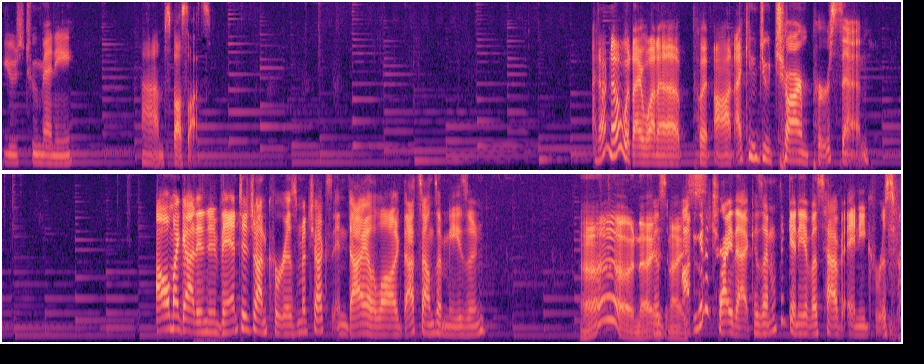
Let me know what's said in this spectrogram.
use too many um, spell slots. I don't know what I want to put on. I can do charm person. Oh my god, an advantage on charisma checks in dialogue. That sounds amazing. Oh, nice, nice. I'm gonna try that because I don't think any of us have any charisma.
